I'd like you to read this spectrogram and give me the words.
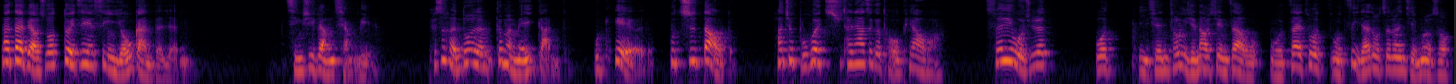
那代表说对这件事情有感的人，情绪非常强烈。可是很多人根本没感的，不 care 的，不知道的，他就不会去参加这个投票啊。所以我觉得，我以前从以前到现在，我我在做我自己在做这段节目的时候，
